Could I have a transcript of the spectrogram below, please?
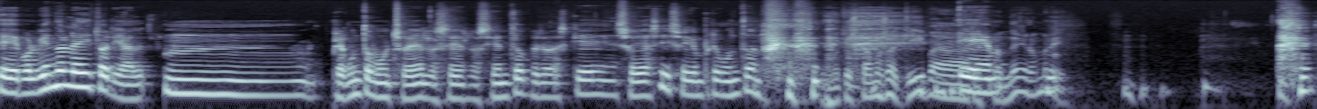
Eh, volviendo al editorial, mmm, pregunto mucho, eh, lo sé, lo siento, pero es que soy así, soy un preguntón. Nosotros estamos aquí para eh, responder, hombre.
